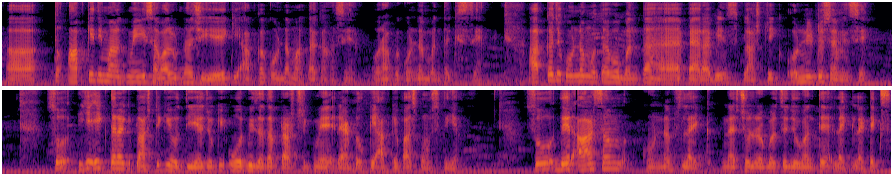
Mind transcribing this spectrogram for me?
आ, तो आपके दिमाग में ये सवाल उठना चाहिए कि आपका कॉन्डम आता कहाँ से है और आपका कॉन्डम बनता किससे है? आपका जो कॉन्डम होता है वो बनता है पैराबिन्स प्लास्टिक और न्यूट्रोसेमिन से। सो so, ये एक तरह की प्लास्टिक ही होती है जो कि और भी ज़्यादा प्लास्टिक में रैप्ड होकर आपके पास पहुँचती है। So there are some condoms like natural rubber से जो बनते हैं लाइक लेटिक्स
